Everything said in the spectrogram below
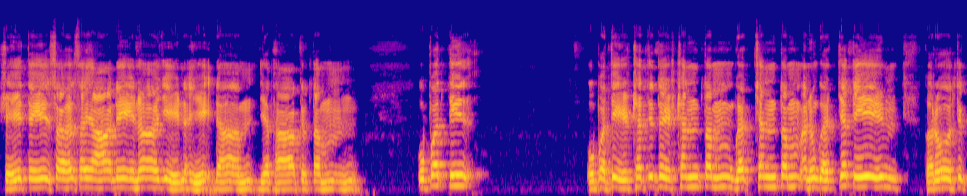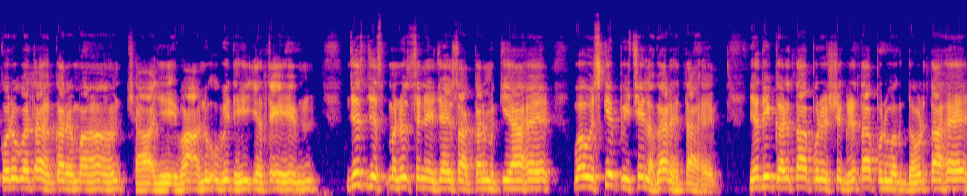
शेते सहसयान ये यथाकृतम। उपति उपतिष्ठति तिष्ठन्तम गच्छन्तम अनुगच्छति। करोति कुर्वत कर्म छाएवानुविधीयते जिस जिस मनुष्य ने जैसा कर्म किया है, वह उसके पीछे लगा रहता है। यदि कर्ता पुरुष शीघ्रता पूर्वक दौड़ता है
